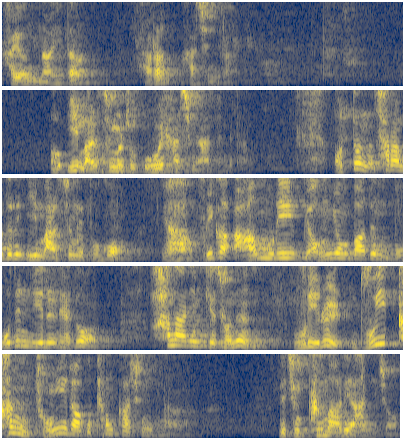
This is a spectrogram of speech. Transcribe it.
하였나이다 하라 하시니라. 어, 이 말씀을 좀 오해하시면 안 됩니다. 어떤 사람들은 이 말씀을 보고 야 우리가 아무리 명령받은 모든 일을 해도 하나님께서는 우리를 무익한 종이라고 평가하시는구나. 근데 지금 그 말이 아니죠.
